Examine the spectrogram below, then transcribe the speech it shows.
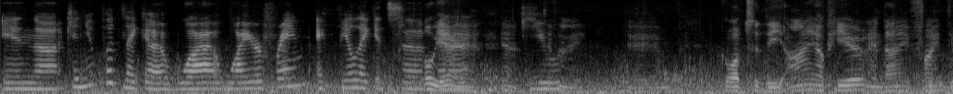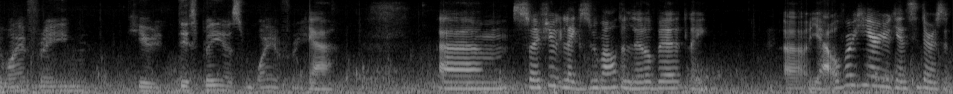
in. Uh, can you put like a wi- wireframe? I feel like it's a Oh better yeah, yeah, yeah, view. Um, go up to the eye up here, and I find the wireframe here. Display as wireframe. Yeah. Um, so if you like zoom out a little bit, like, uh, yeah, over here you can see there's a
